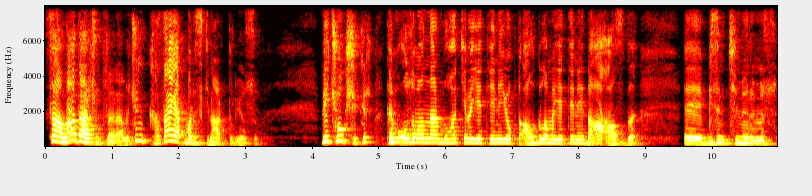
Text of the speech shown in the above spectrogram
sağlığa daha çok zararlı. Çünkü kaza yapma riskini arttırıyorsun. Ve çok şükür tabi o zamanlar muhakeme yeteneği yoktu. Algılama yeteneği daha azdı. Ee, bizim tümörümüz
